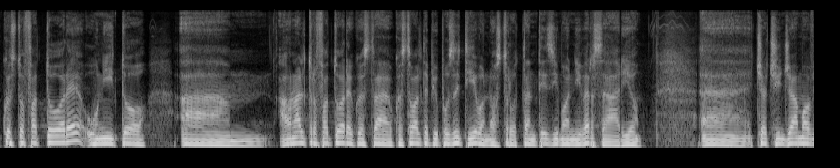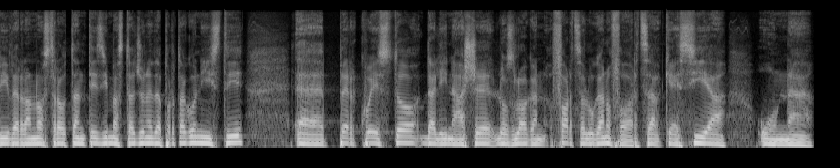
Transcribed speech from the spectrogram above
questo fattore unito a, a un altro fattore questa, questa, volta più positivo, il nostro ottantesimo anniversario. Eh, ci accingiamo a vivere la nostra ottantesima stagione da protagonisti, eh, per questo da lì nasce lo slogan Forza Lugano Forza, che è sia un,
